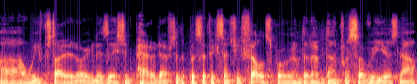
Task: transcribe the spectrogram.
Uh, we've started an organization patterned after the Pacific Century Fellows Program that I've done for several years now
